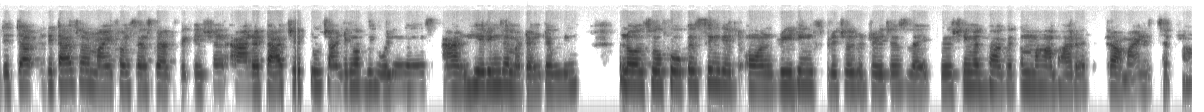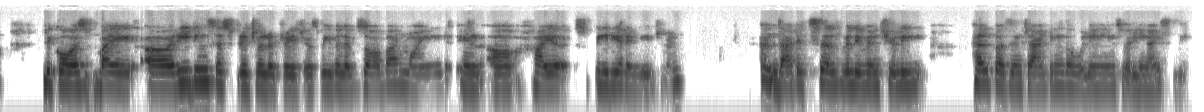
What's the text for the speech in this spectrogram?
detach, detach our mind from sense gratification and attach it to chanting of the holy names and hearing them attentively, and also focusing it on reading spiritual literatures like the Srimad Bhagavatam, Mahabharata, Ramayana, etc. Because by uh, reading such spiritual literatures, we will absorb our mind in a higher, superior engagement, and that itself will eventually help us in chanting the holy names very nicely.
